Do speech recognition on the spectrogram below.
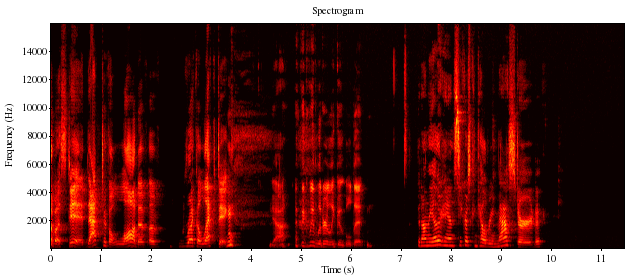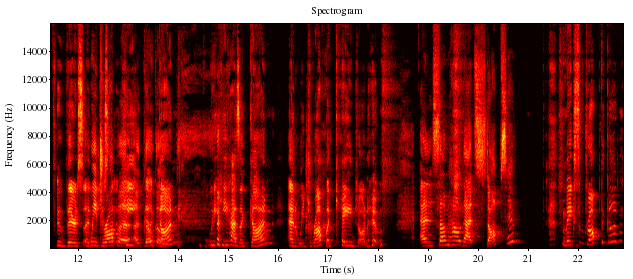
of us did. That took a lot of, of recollecting. Yeah, I think we literally Googled it. But on the other hand, Secrets Can Kill Remastered, There's a we drop a, he- a go-go. gun. We, he has a gun, and we drop a cage on him. And somehow that stops him? Makes him drop the gun.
